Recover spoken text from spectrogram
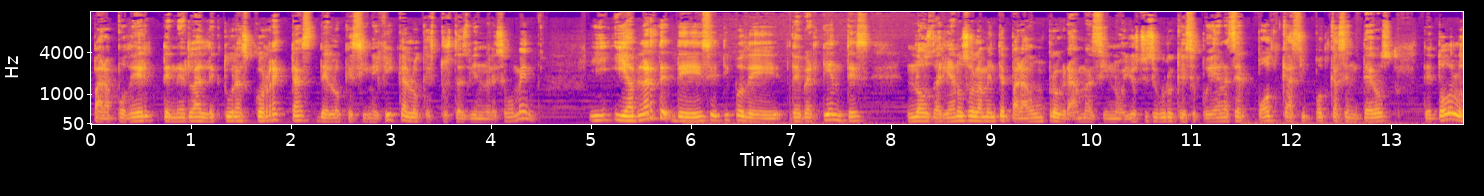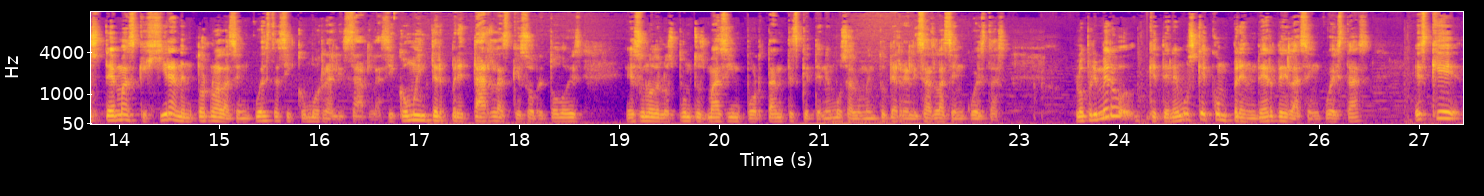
para poder tener las lecturas correctas de lo que significa lo que tú estás viendo en ese momento. Y, hablar de, ese tipo de, vertientes nos daría no solamente para un programa, sino yo estoy seguro que se podrían hacer podcasts y podcasts enteros de todos los temas que giran en torno a las encuestas y cómo realizarlas y cómo interpretarlas, que sobre todo es, es uno de los puntos más importantes que tenemos al momento de realizar las encuestas. Lo primero que tenemos que comprender de las encuestas es que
